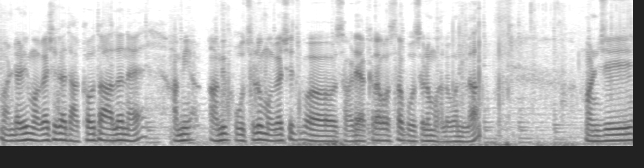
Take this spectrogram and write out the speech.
मंडळी मगाशी काय दाखवता आलं नाही. आम्ही आम्ही पोचलो मगाशीच साडे अकरा वाजता पोचलो मालवणला. म्हणजे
